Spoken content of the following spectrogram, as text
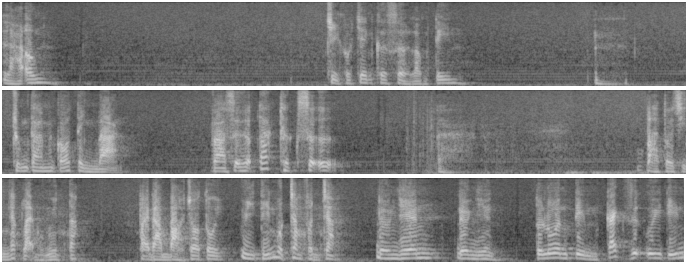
Là ông Chỉ có trên cơ sở lòng tin Chúng ta mới có tình bạn Và sự hợp tác thực sự bà tôi xin nhắc lại một nguyên tắc. Phải đảm bảo cho tôi uy tín 100%. Đương nhiên, đương nhiên Tôi luôn tìm cách giữ uy tín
